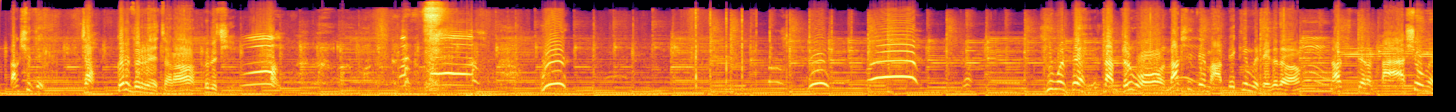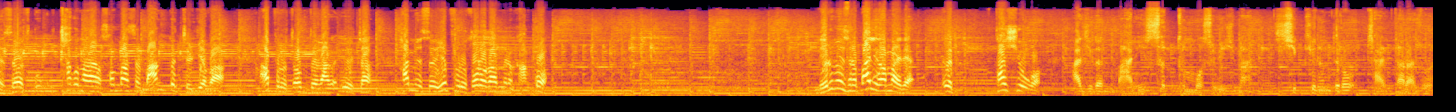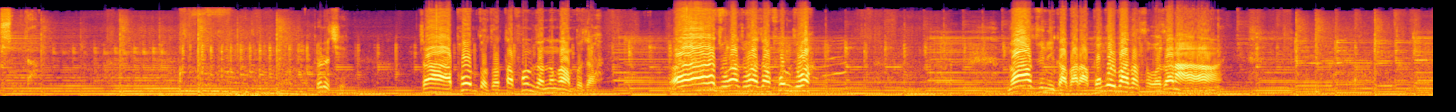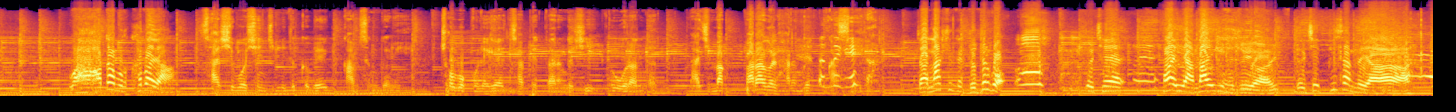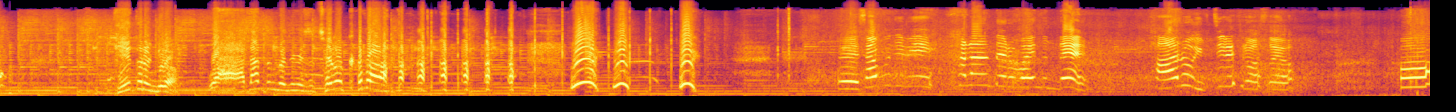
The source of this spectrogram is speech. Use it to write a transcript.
낚싯대. 자, 끌어들여 했잖아. 그렇지. 힘을 빼. 일단 들고 낚싯대만 안 뺏기면 되거든. 낚싯대를 딱 씌우면서 꾹 차고 나가는 손맛을 마음껏 즐겨봐. 앞으로 좀 더 나가, 자, 하면서 옆으로 돌아가면 감고. 내려면서 빨리 감아야 돼. 어, 다시 씌우고. 아직은 많이 서툰 모습이지만 시키는 대로 잘 따라주었습니다. 그렇지. 자, 폼도 좋다. 폼 좋는 거 한번 보자. 아, 좋아, 좋아, 좋아. 폼 좋아. 놔주니까 봐라. 복을 받아서 오잖아. 와, 아까보다 크다, 야. 45cm급의 감성돔이 초보꾼에게 잡혔다는 것이 억울한 듯 마지막 발악을 하는 것 같습니다. 자, 낚싯대 더 들고. 그렇지. 다이야, 나에게 해줘요. 그렇지. 비싼 거야. 뒤에 거를 밀어. 와, 낚은 거 중에서 제일 크다. 네, 사부님이 하라는 대로만 했는데 바로 입질에 들어왔어요. 아.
